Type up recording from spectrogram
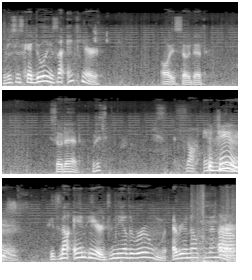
What is this guy doing? He's not in here. Oh, he's so dead. So dead. What is he? He's, it's not in here. Defuse. It's not in here. It's in the other room. Everyone else is in Uh, there.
